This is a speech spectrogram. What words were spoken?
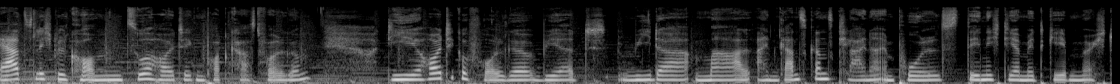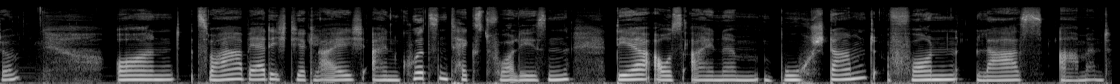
Herzlich willkommen zur heutigen Podcast-Folge. Die heutige Folge wird wieder mal ein ganz, ganz kleiner Impuls, den ich dir mitgeben möchte. Und zwar werde ich dir gleich einen kurzen Text vorlesen, der aus einem Buch stammt von Lars Ament.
